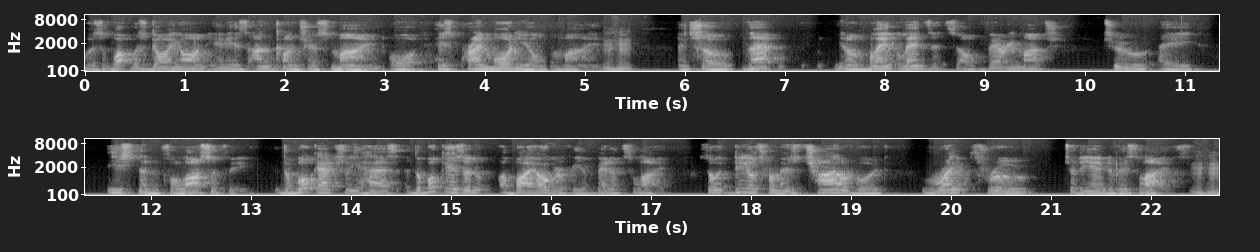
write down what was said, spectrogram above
was what was going on in his unconscious mind or his primordial mind. Mm-hmm. And so that, you know, blend, lends itself very much to a Eastern philosophy. The book actually has, the book is an, a biography of Bennett's life. So it deals from his childhood right through to the end of his life. Mm-hmm.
